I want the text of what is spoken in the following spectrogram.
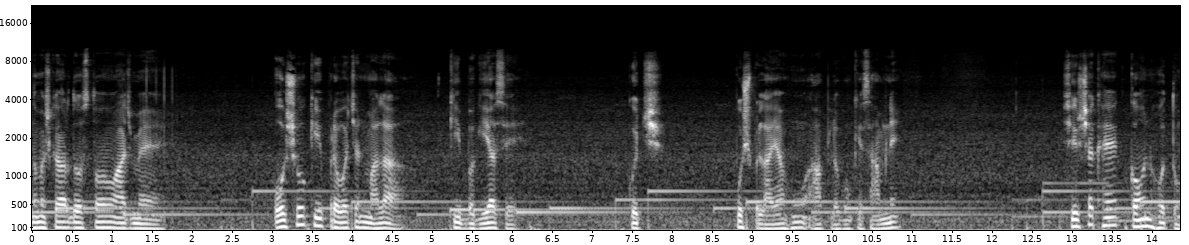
नमस्कार दोस्तों, आज मैं ओशो की प्रवचन माला की बगिया से कुछ पुष्प लाया हूँ आप लोगों के सामने। शीर्षक है, कौन हो तुम?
